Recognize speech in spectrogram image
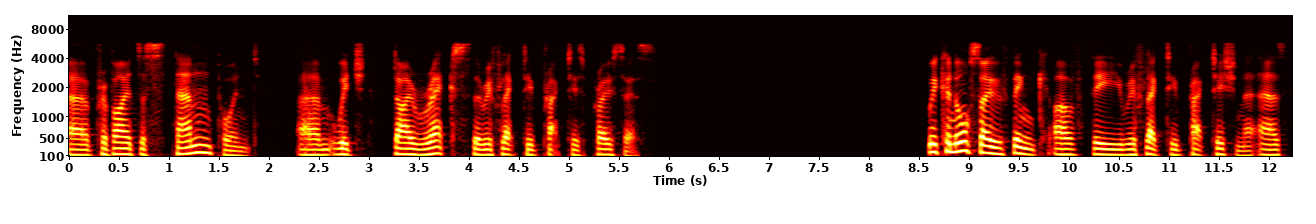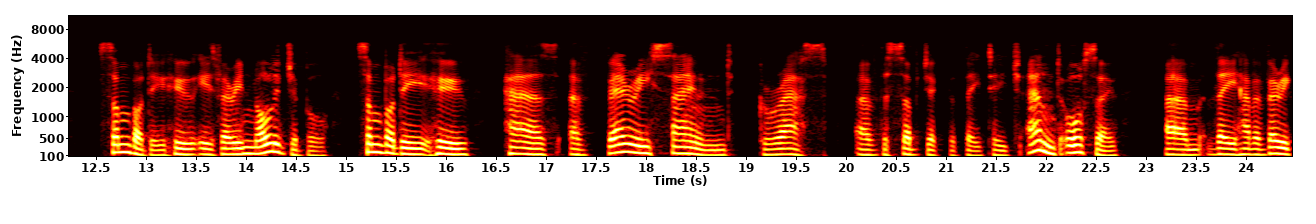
uh, provides a standpoint um, which directs the reflective practice process. We can also think of the reflective practitioner as somebody who is very knowledgeable, somebody who has a very sound grasp of the subject that they teach, and also um, they have a very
